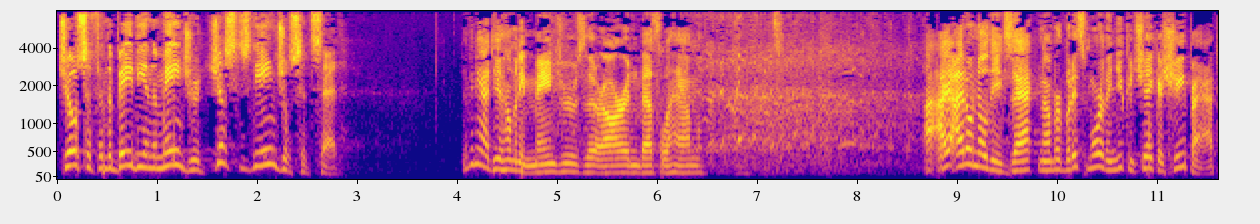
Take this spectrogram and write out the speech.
Joseph, and the baby in the manger, just as the angels had said. You have any idea how many mangers there are in Bethlehem? I, I don't know the exact number, but it's more than you can shake a sheep at.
